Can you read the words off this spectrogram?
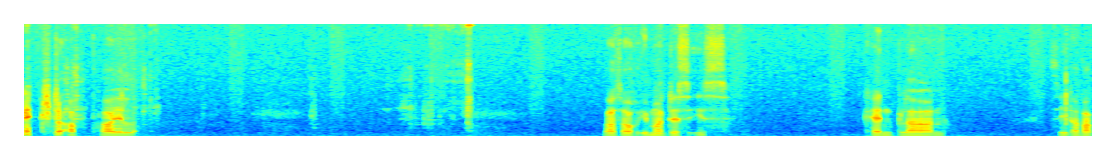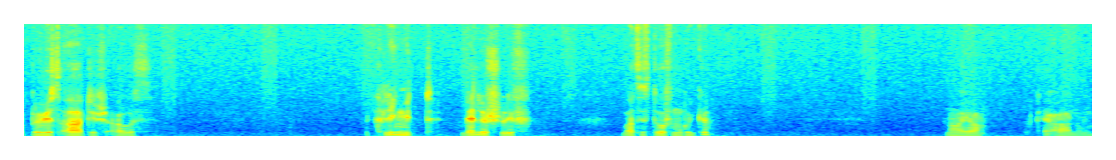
Nächster Abteil. Was auch immer das ist. Kein Plan. Sieht aber bösartig aus. Kling mit Welleschliff. Was ist da auf dem Rücken? Naja, keine Ahnung.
